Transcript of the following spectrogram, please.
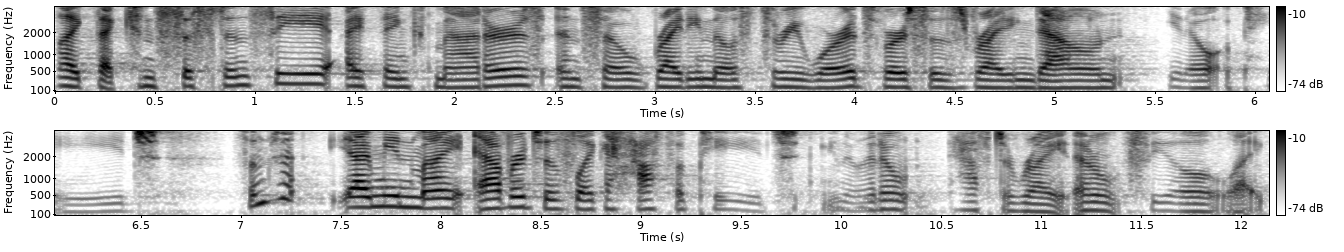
like that consistency, I think matters. And so writing those three words versus writing down, you know, a page. Sometimes, I mean, my average is like a half a page. You know, I don't have to write. I don't feel like,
